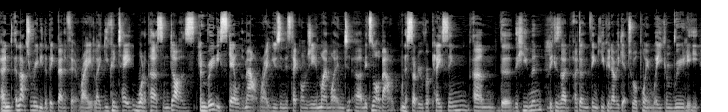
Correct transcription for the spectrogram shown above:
and and that's really the big benefit right? Like you can take what a person does and really scale them out right using this technology in my mind. Um, it's not about necessarily replacing um, the the human because I, I don't think you can ever get to a point where you can really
